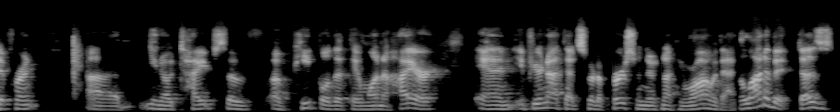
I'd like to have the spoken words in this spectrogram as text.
different uh, you know types of of people that they want to hire and if you're not that sort of person there's nothing wrong with that a lot of it does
